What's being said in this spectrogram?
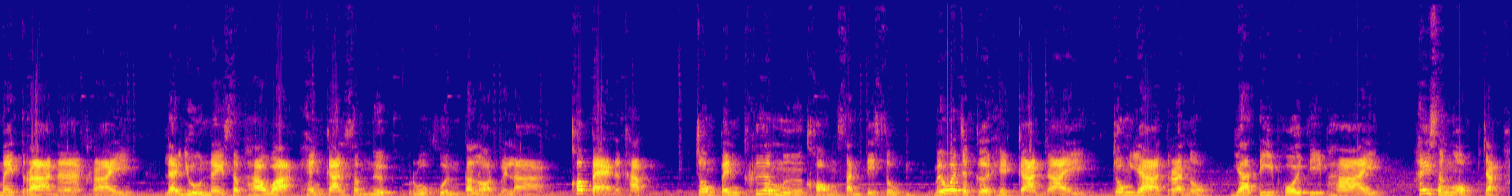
ไม่ตราหน้าใคร และอยู่ในสภาวะแห่งการสำนึกรู้คุณตลอดเวลา ข้อ 8 นะครับ จงเป็นเครื่องมือของสันติสุข ไม่ว่าจะเกิดเหตุการณ์ใด จงอย่าตระหนก อย่าตีโพยตีพาย ให้สงบจากภ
